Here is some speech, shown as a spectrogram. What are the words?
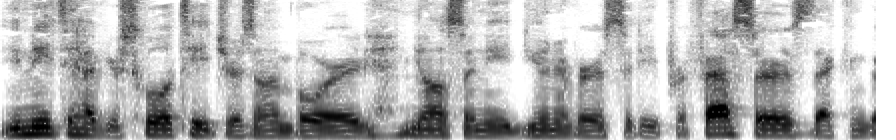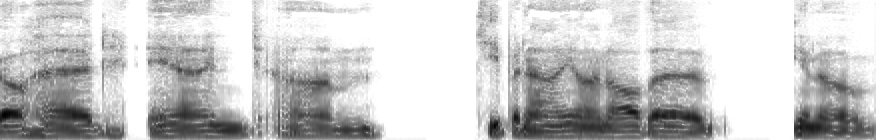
you need to have your school teachers on board. You also need university professors that can go ahead and um, keep an eye on all the, you know,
